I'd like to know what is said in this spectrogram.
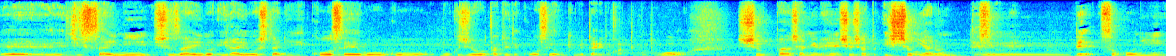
えー実際に取材の依頼をしたり構成をこう目次を立てて構成を決めたりとかってことを出版社にいる編集者と一緒にやるんですよね。へでそこに、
